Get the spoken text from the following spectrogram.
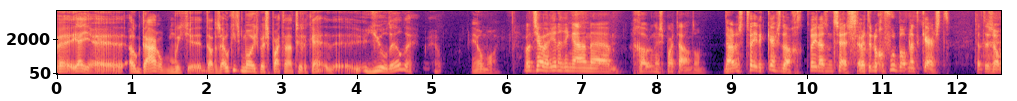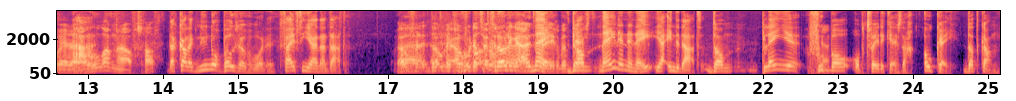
eh, ja, je, eh, ook daarop moet je. Dat is ook iets moois bij Sparta natuurlijk. Hè? Jules Deelde. Heel mooi. Wat is jouw herinnering aan eh, Groningen en Sparta, Anton? Nou, dat is tweede kerstdag, 2006. Zo. Er werd er nog gevoetbald met kerst. Dat is alweer Ja. lang afgeschaft. Daar kan ik nu nog boos over worden. 15 jaar na datum. Over, dat er over, over dat we Groningen uitkregen Nee, met dan, kerst. nee, nee, nee, nee. Ja, inderdaad. Dan Plan je voetbal op tweede kerstdag. Oké, dat kan.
